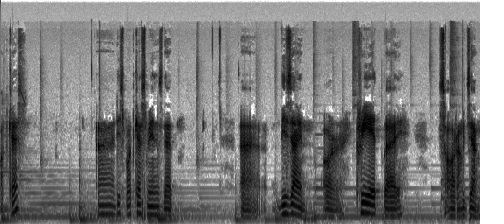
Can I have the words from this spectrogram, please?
podcast. Uh, this podcast means that uh, design or create by seorang bujang.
